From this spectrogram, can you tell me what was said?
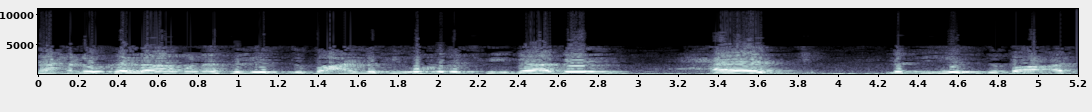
نحن كلامنا في الاستطاعة التي أخذت في باب الحج التي هي استطاعة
